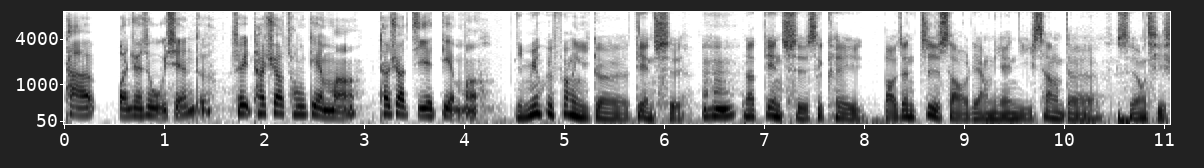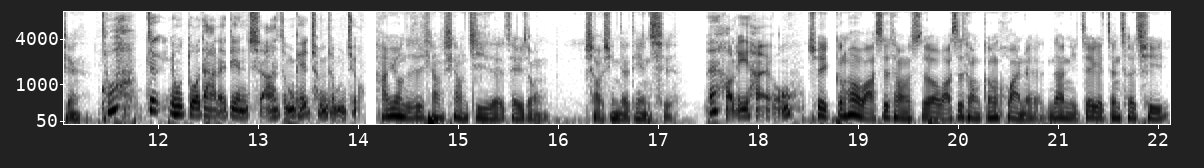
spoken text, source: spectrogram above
它完全是无线的，所以它需要充电吗？它需要接电吗？里面会放一个电池，嗯哼，那电池是可以保证至少两年以上的使用期限。哇，这个用多大的电池啊？怎么可以撑这么久？它用的是像相机的这种小型的电池。哎、欸，好厉害哦！所以更换瓦斯桶的时候，瓦斯桶更换了，那你这个侦测器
